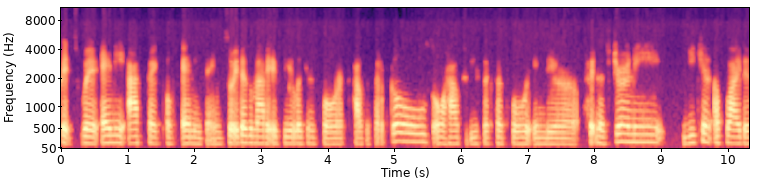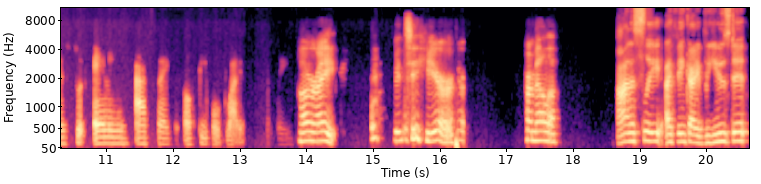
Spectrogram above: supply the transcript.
fits with any aspect of anything. So it doesn't matter if they're looking for how to set up goals or how to be successful in their fitness journey. You can apply this to any aspect of people's lives. All right. Good to hear. Carmela honestly, I think I've used it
